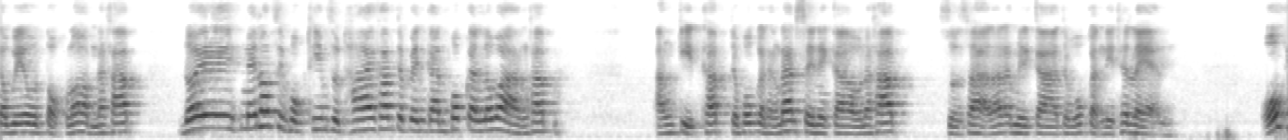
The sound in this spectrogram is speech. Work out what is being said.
กับเวลตกรอบนะครับ โดยในรอบ 16 ทีมสุดท้ายครับ จะเป็นการพบกันระหว่างครับ อังกฤษครับจะพบกับทางด้านเซเนกัลนะครับ ส่วนสหรัฐอเมริกาจะพบกับเนเธอร์แลนด์ โอเค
